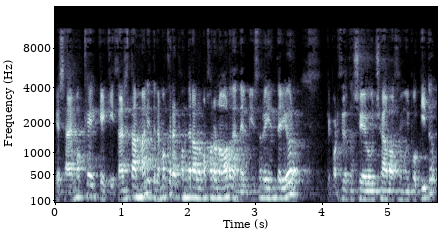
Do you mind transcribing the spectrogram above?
que sabemos que, que quizás están mal y tenemos que responder a lo mejor a una orden del Ministro del Interior, que por cierto ha sido luchado hace muy poquito,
